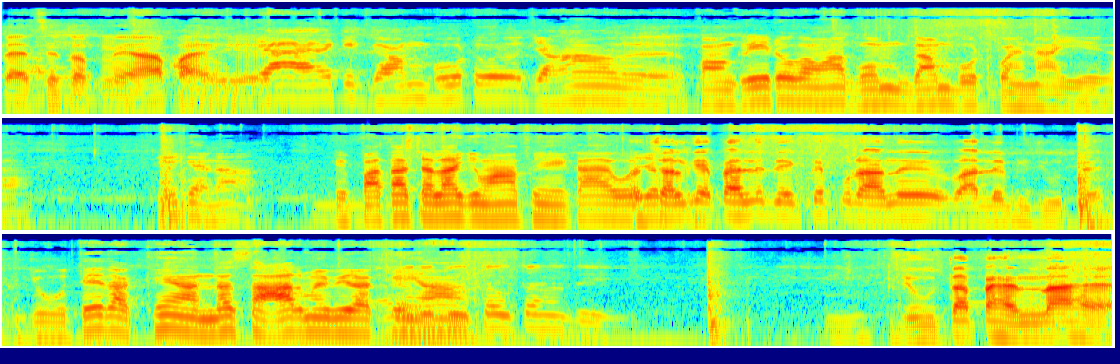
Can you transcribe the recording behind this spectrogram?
पैसे तो अपने आप आएँगे। क्या है कि गम बोट जहाँ कंक्रीट होगा वहाँ गम बोट पहनाइएगा। ठीक है ना? फिर पता चला कि वहाँ फेंका है वो तो चल के पहले देखते पुराने वाले भी जूते। जूते रखे हैं अंदर सार में भी रखे हैं यहाँ। जूता पहनना है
